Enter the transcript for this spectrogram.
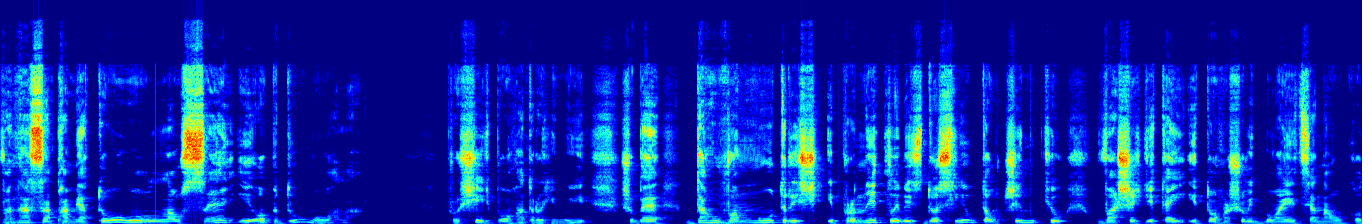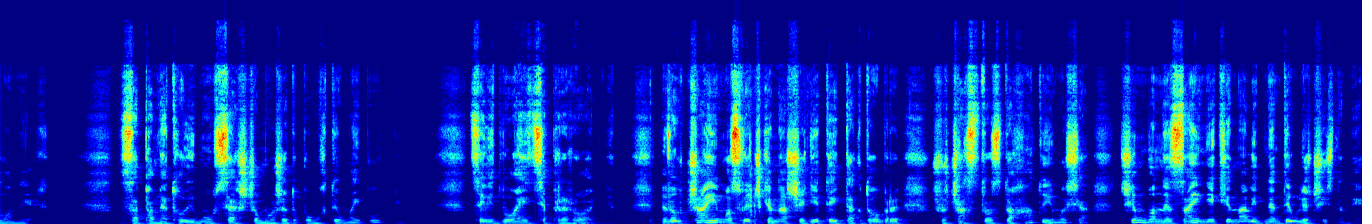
Вона запам'ятовувала все і обдумувала. Просіть Бога, дорогі мої, щоб дав вам мудрість і проникливість до слів та вчинків ваших дітей і того, що відбувається навколо них. Запам'ятуємо все, що може допомогти в майбутньому. Це відбувається природньо. Ми вивчаємо звички наших дітей так добре, що часто здогадуємося, чим вони зайняті, навіть не дивлячись на них,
